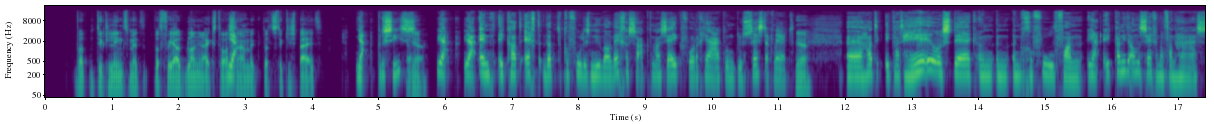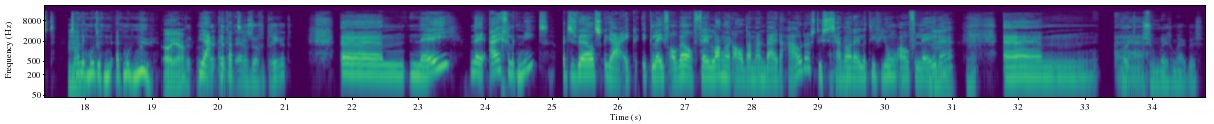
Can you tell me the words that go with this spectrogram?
Wat natuurlijk linkt met wat voor jou het belangrijkste was, Ja. namelijk dat stukje spijt. Ja, precies. Ja. Ja. Ja, en ik had echt, dat gevoel is nu wel weggezakt. Maar zeker vorig jaar, toen ik dus 60 werd, Ja. eh, had ik, ik had heel sterk een, een, een gevoel van, ja, ik kan niet anders zeggen dan van haast. Zo van, Hmm. ik moet het, nu- het moet nu. Oh ja? Werd, Ja, werd ik had- ergens door getriggerd? Ehm, nee, nee, eigenlijk niet. Het is wel, ja, ik, ik leef al wel veel langer al dan mijn beide ouders. Dus ze zijn wel Ja. relatief jong overleden. Hmm. Ja. Ehm, Nooit eh, pensioen meegemaakt dus?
